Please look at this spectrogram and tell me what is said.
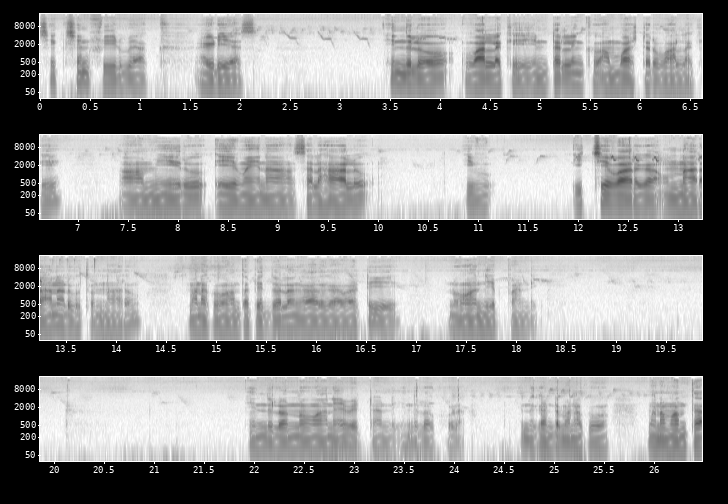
section feedback ideas. ఇందులో వాళ్ళకి ఇంటర్లింక్ అంబాసిడర్ వాళ్ళకి మీరు ఏమైనా సలహాలు ఇవ్ ఇచ్చేవారుగా ఉన్నారా అని అడుగుతున్నారు. మనకు అంత పెద్దోళ్ళం కాదు కాబట్టి నో అని చెప్పండి. ఇందులో నో అనే పెట్టండి ఇందులో కూడా. ఎందుకంటే మనకు మనమంతా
